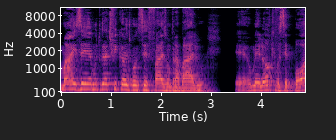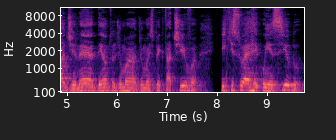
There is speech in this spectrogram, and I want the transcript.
Mas é muito gratificante quando você faz um trabalho é, o melhor que você pode, né, dentro de uma, de uma expectativa e que isso é reconhecido.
